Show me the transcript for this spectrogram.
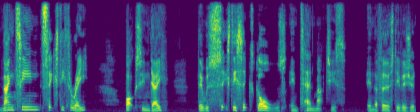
1963, Boxing Day, there was 66 goals in 10 matches in the first division,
